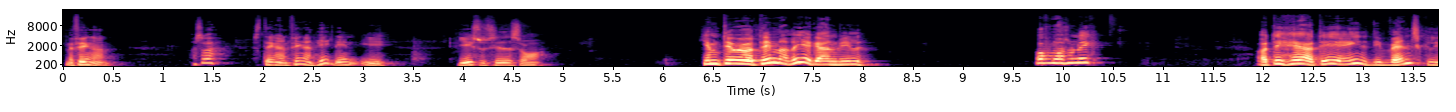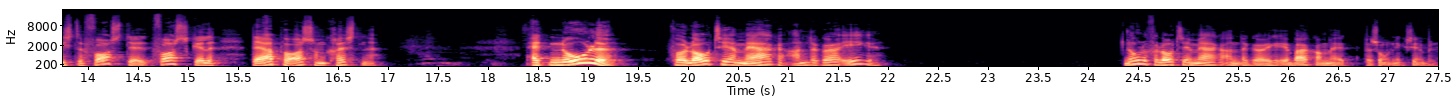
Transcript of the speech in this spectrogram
med fingeren. Og så stikker han fingeren helt ind i Jesus sidesår. Jamen, det var jo det, Maria gerne ville. Hvorfor må hun ikke? Og det her, det er en af de vanskeligste forskelle, der er på os som kristne. At nogle får lov til at mærke, andre gør ikke. Nogle får lov til at mærke, andre gør ikke. Jeg vil bare komme med et personligt eksempel.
